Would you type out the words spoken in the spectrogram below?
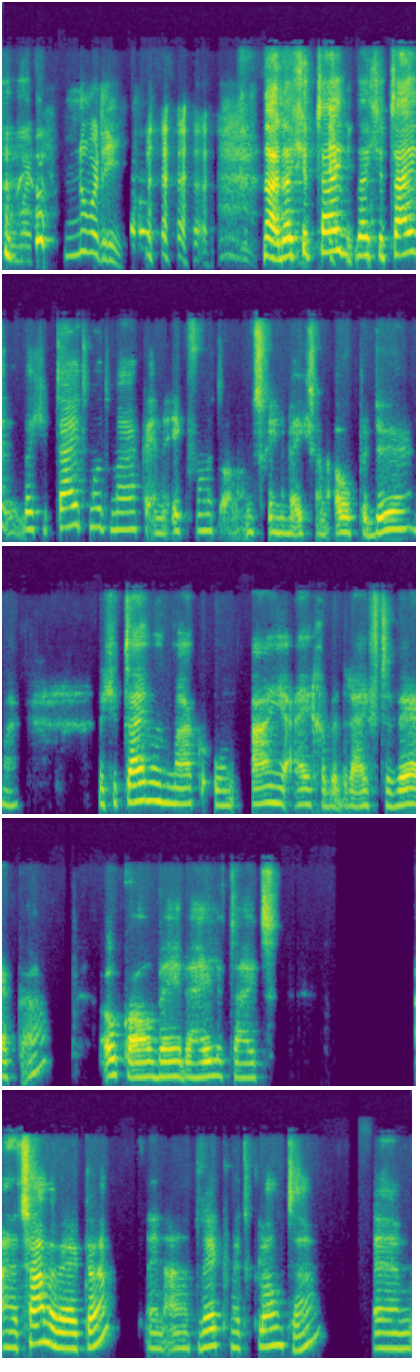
Noem er, noem er drie. Nou, dat je, tijd, dat, je tijd, dat je tijd moet maken, en ik vond het al misschien een beetje zo'n open deur, maar dat je tijd moet maken om aan je eigen bedrijf te werken. Ook al ben je de hele tijd aan het samenwerken en aan het werken met klanten, ehm,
